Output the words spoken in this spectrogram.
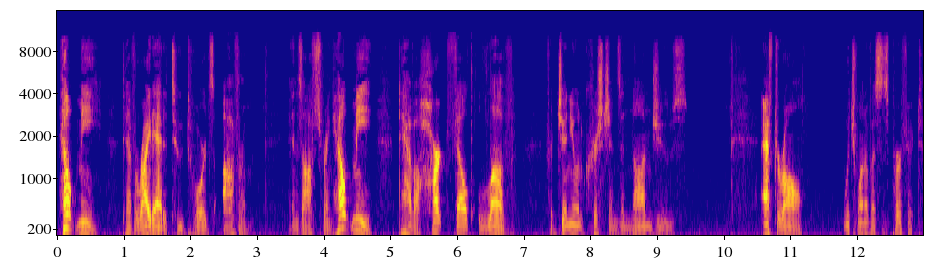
Help me to have a right attitude towards Avram and his offspring. Help me to have a heartfelt love for genuine Christians and non Jews. After all, which one of us is perfect?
